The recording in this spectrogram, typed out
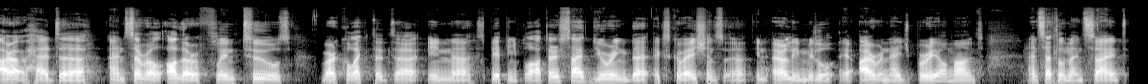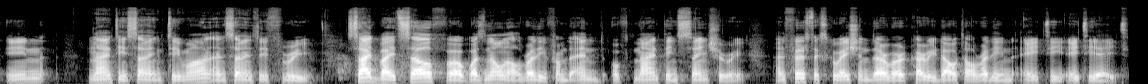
arrowhead uh, and several other flint tools were collected uh, in uh, Plater site during the excavations uh, in early Middle Iron Age burial mound and settlement site in 1971 and 73. Site by itself uh, was known already from the end of 19th century and first excavation there were carried out already in 1888.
